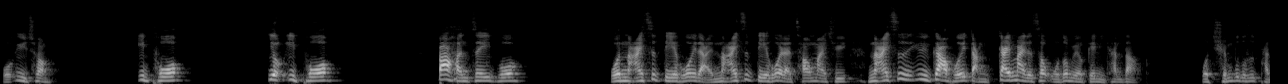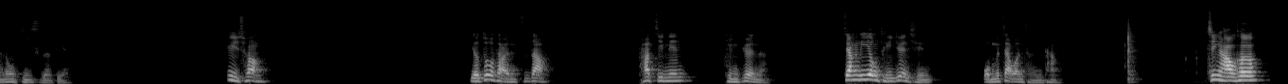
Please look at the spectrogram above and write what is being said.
我预创一波又一波，包含这一波，我哪一次跌回来，哪一次跌回来超卖区，哪一次预告回档该卖的时候，我都没有给你看到，我全部都是盘中即时的点。预创有多少人知道？他今天停券了，将利用停券群，我们再完成一趟。金豪科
